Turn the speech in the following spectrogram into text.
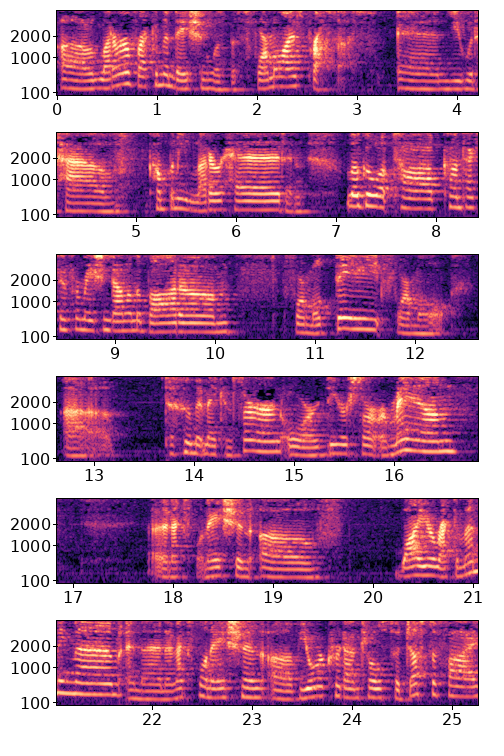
a letter of recommendation was this formalized process. and you would have company letterhead and logo up top, contact information down on the bottom, formal date, formal uh, to whom it may concern, or dear sir or ma'am, an explanation of why you're recommending them, and then an explanation of your credentials to justify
